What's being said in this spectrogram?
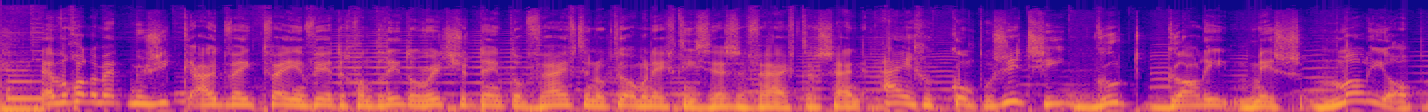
En we begonnen met muziek uit week 42, want Little Richard neemt op 15 oktober 1956 zijn eigen compositie Good Golly Miss Molly op.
